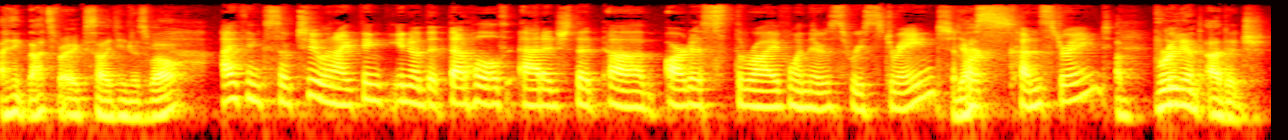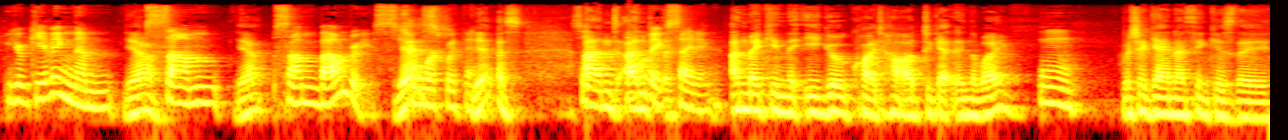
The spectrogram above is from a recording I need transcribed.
i think that's very exciting as well I think so too, and I think you know that that whole adage that um, artists thrive when there's restraint Yes. or constraint. a brilliant adage You're giving them Yeah. some Yeah. some boundaries yes to work within. yes So that'll be exciting. and making the ego quite hard to get in the way Mm. which again i think is the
